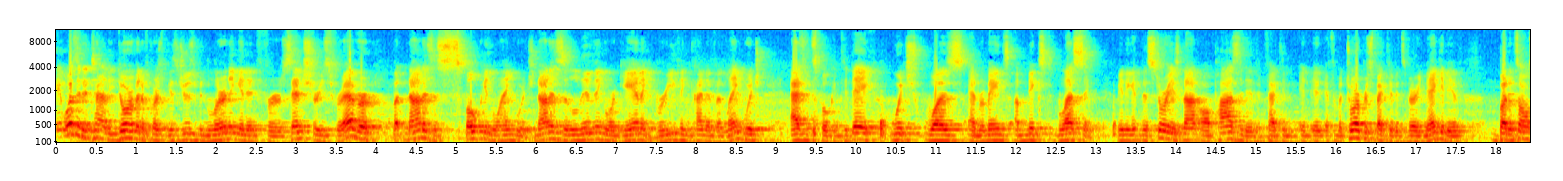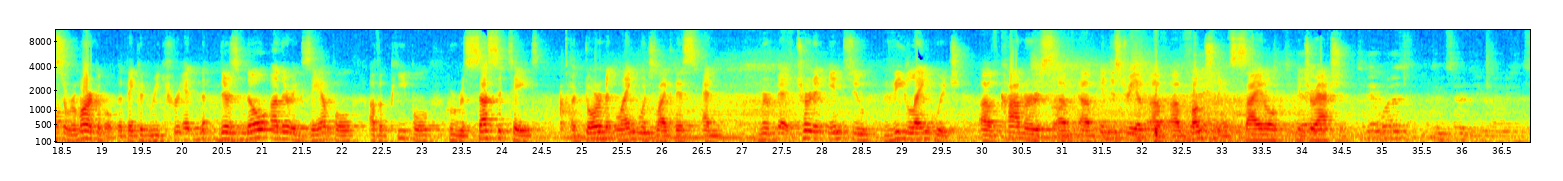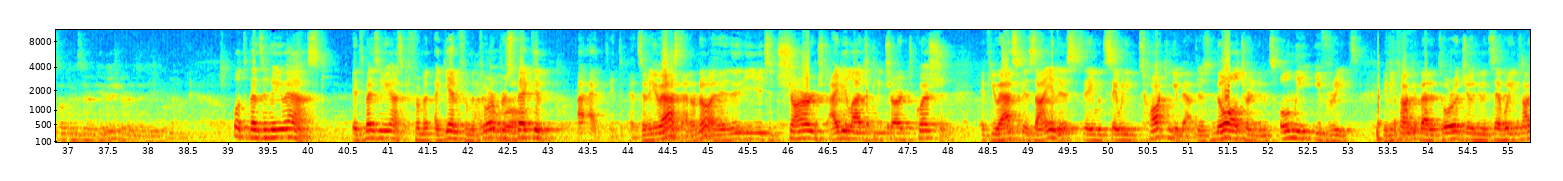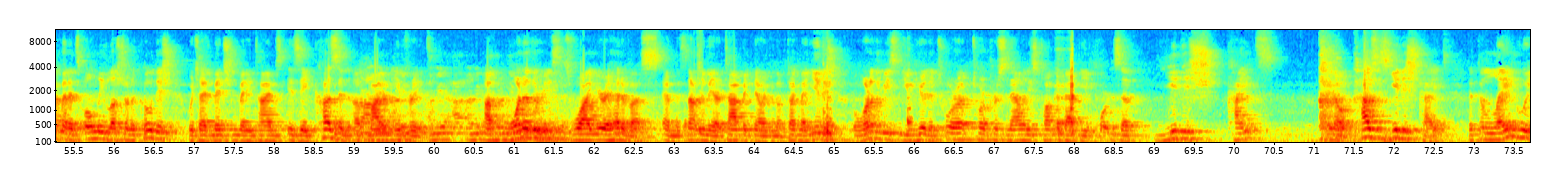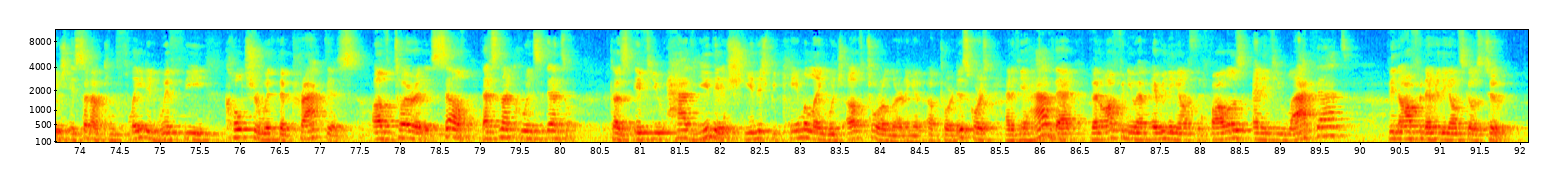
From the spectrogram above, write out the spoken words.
It wasn't entirely dormant, of course, because Jews have been learning in it for centuries, forever, but not as a spoken language, not as a living, organic, breathing kind of a language as it's spoken today, which was and remains a mixed blessing. Meaning the story is not all positive. In fact, in, in, in, from a Torah perspective, it's very negative but it's also remarkable that they could recreate. There's no other example of a people who resuscitate a dormant language like this and turn it into the language of commerce, of, of industry, of, of, of, functioning, of societal today, interaction. Today, what is considered the Jewish language? Is it still considered Yiddish or is it Hebrew now? Well, it depends on who you ask. It depends on who you ask. From a, again, from a Torah perspective, I, I, it depends on who you ask. I don't know. It's a charged, ideologically charged question. If you ask a Zionist, they would say, What are you talking about? There's no alternative. It's only Ivrit. If you talk about a Torah Jew, he would say, What are you talking about? It's only Lashon HaKodesh, which I've mentioned many times, is a cousin of No, I modern mean- Ivrit. I mean, I- I mean, Um, one of the reasons why you're ahead of us, and it's not really our topic now, even though I'm talking about Yiddish, but one of the reasons you hear the Torah, Torah personalities talk about the importance of Yiddishkeit, you know, how's this Yiddishkeit? That the language is somehow conflated with the culture, with the practice of Torah itself, that's not coincidental. Because if you have Yiddish, Yiddish became a language of Torah learning and of Torah discourse, and if you have that, then often you have everything else that follows, and if you lack that, then often everything else goes too.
